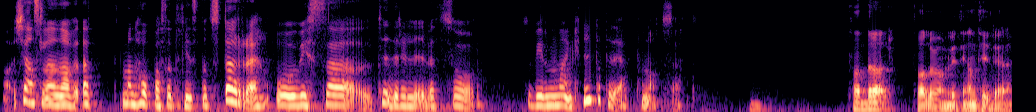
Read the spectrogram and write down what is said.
ja, känslan av att man hoppas att det finns något större och vissa tider i livet så, så vill man anknyta till det på något sätt. Faddrar talade vi om lite grann tidigare.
